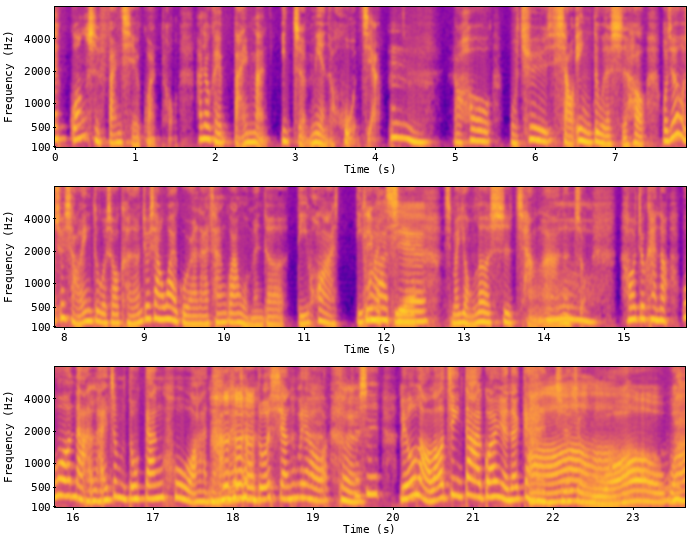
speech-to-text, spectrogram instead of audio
在光是番茄罐头，它就可以摆满一整面的货架。嗯，然后我去小印度的时候，我觉得我去小印度的时候，可能就像外国人来参观我们的迪化迪化街、什么永乐市场啊那种。然后就看到哇，哪来这么多干货啊？哪来这么多香料啊？对，就是刘姥姥进大观园的感觉，就哇哇！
